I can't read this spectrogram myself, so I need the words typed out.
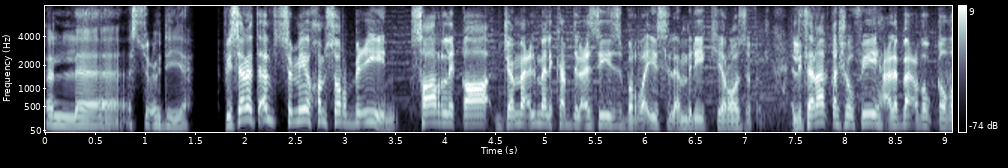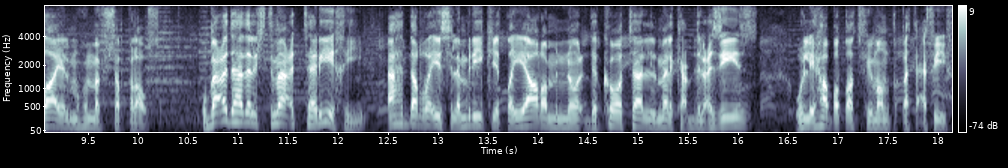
السعودية. في سنة 1945 صار لقاء جمع الملك عبد العزيز بالرئيس الأمريكي روزفلت اللي تناقشوا فيه على بعض القضايا المهمة في الشرق الأوسط. وبعد هذا الاجتماع التاريخي أهدى الرئيس الأمريكي طيارة من نوع داكوتا للملك عبد العزيز واللي هبطت في منطقة عفيف.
